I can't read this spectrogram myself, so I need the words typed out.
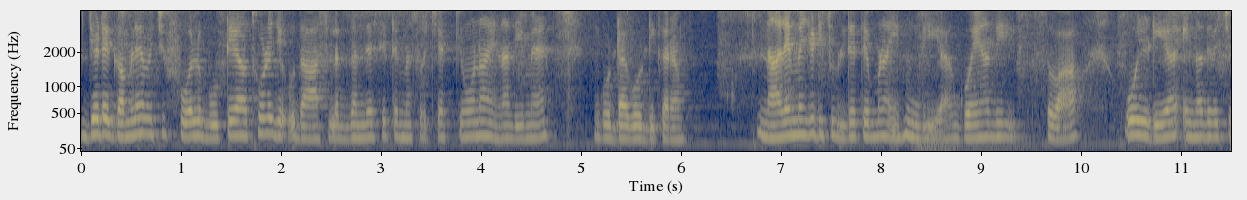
ਜਿਹੜੇ ਗਮਲਿਆਂ ਵਿੱਚ ਫੁੱਲ ਬੂਟੇ ਆ ਥੋੜੇ ਜਿਹੇ ਉਦਾਸ ਲੱਗਣ ਦੇ ਸੀ ਤੇ ਮੈਂ ਸੋਚਿਆ ਕਿਉਂ ਨਾ ਇਹਨਾਂ ਦੀ ਮੈਂ ਗੋਡਾ ਗੋਡੀ ਕਰਾਂ। ਨਾਲੇ ਮੈਂ ਜਿਹੜੀ ਚੁੱਲ੍ਹੇ ਤੇ ਬਣਾਈ ਹੁੰਦੀ ਆ ਗੋਇਆਂ ਦੀ ਸਵਾਹ ਉਹ ਜਿਹੜੀ ਆ, ਇਹਨਾਂ ਦੇ ਵਿੱਚ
